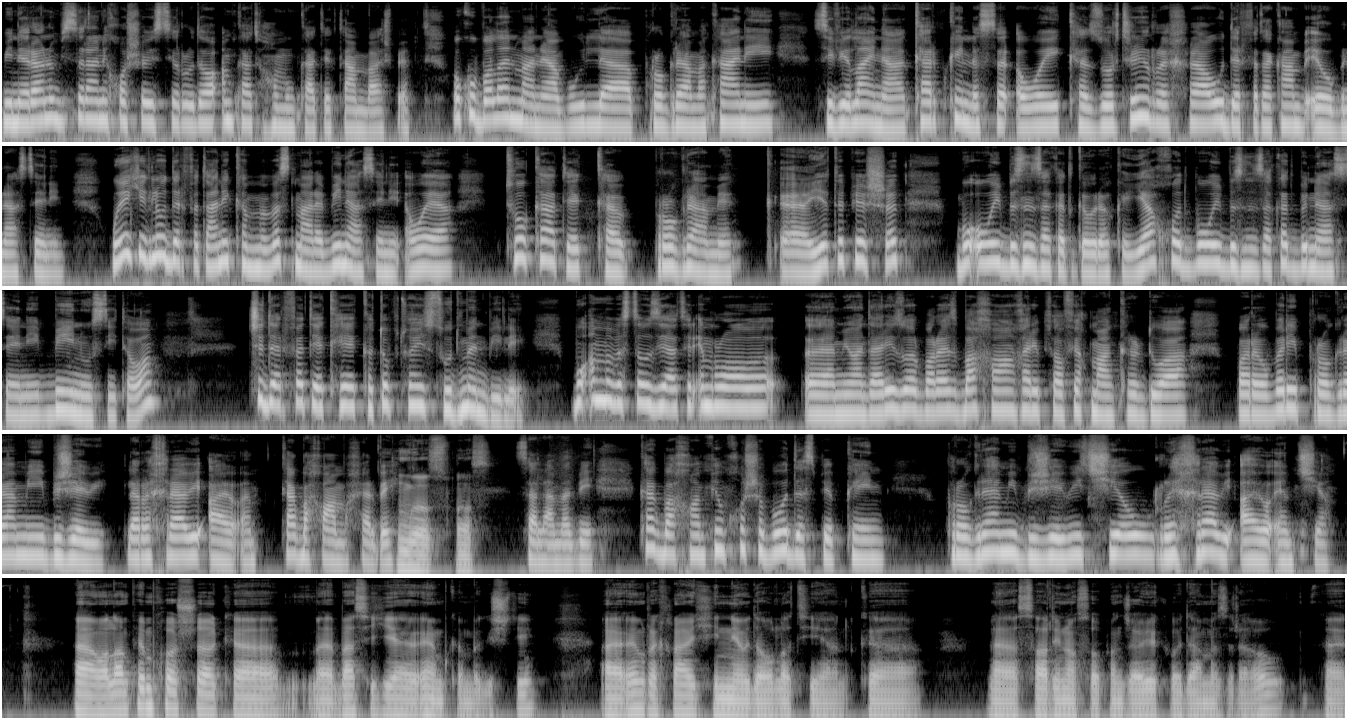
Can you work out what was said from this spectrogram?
بینەران و بیسەرانی خۆشەویستی ڕوودەوە ئەم کات و هەموو کاتێکتان باش بێ وەکو بەڵێنمانە بوو لە پرۆگرامەکانی سیڤیلاینە کار بکەین لەسەر ئەوەی کە زۆرترین ڕێکخرا و دەرفەتەکان بە ئێوە بناسێنین و یەکێک لەو دەرفەتانی کە مەبەستمانە بیناسێنین ئەوەیە تۆ کاتێک کە پرۆگرامێک یەتە پێشت بۆ ئەوەی بزنزەکەت گەورەکەی یا خۆت بۆ ئەوی بزنزەکەت بناسێنی بینوسیتەوە چ دەرفەتێک هەیە کە تۆ بتوانین سوودمەند بیلی بۆ ئەمە بەستەوە زیاتر ئمڕۆ میوانداری زۆر بەڕێز باخەوان غەریب تۆفیقمان کردووە بەڕێوبەری پرۆگرامی بژێوی لە ڕێکخراوی ئاOM کاک بەخوام بەخێربێ سەلامەت بێ کاک باخوام پێم خۆشە بۆ دەست پێ بکەین پرۆگرامی بژێوی چییە و ڕێکخراوی ئاۆM چییە؟ وەڵام پێم خۆشە کە باسێکی ئەم بکەم بەگشتی ئەم ڕێکخراوێکی نێودەوڵەتیان کە لە ساڵی 1950ەوە دامەزرا و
